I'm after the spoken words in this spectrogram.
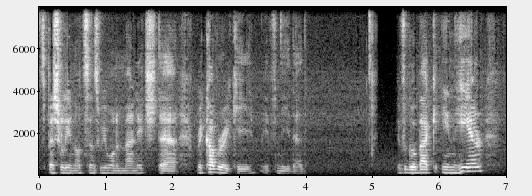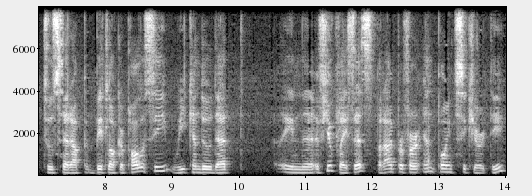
especially not since we want to manage the recovery key if needed. If we go back in here to set up BitLocker policy, we can do that in a few places, but I prefer endpoint security.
